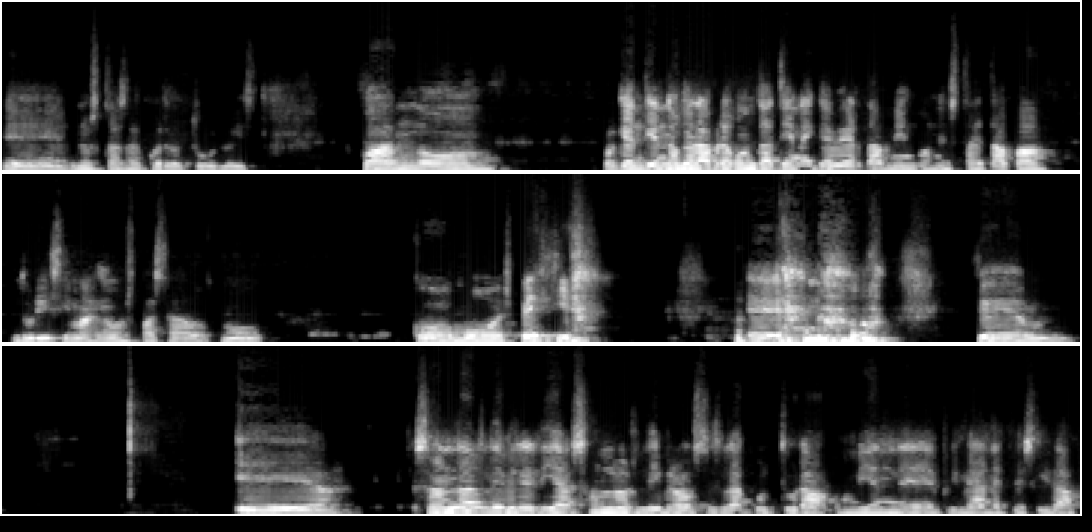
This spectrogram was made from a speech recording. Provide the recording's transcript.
eh, no estás de acuerdo tú, Luis. Cuando... Porque entiendo que la pregunta tiene que ver también con esta etapa durísima que hemos pasado como, especie. Eh, son las librerías, son los libros, es la cultura un bien de primera necesidad.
